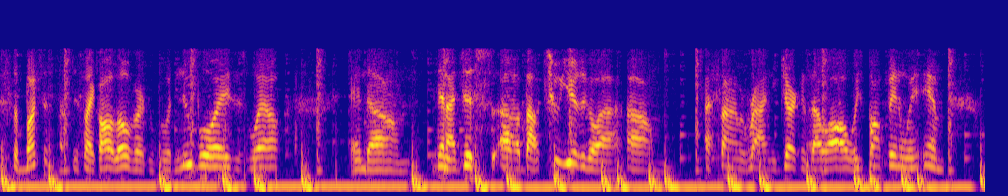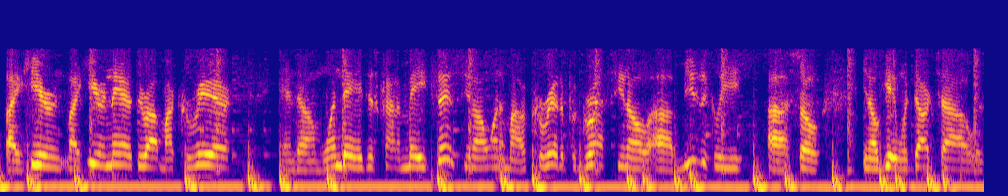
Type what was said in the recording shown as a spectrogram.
just a bunch of stuff, just like all over with New Boyz as well, and um, then I just uh, about two years ago I um, I signed with Rodney Jerkins. I will always bump in with him, like here like here and there throughout my career. And um, one day it just kind of made sense. You know, I wanted my career to progress. You know, uh, musically. Uh, so, you know, getting with Darkchild was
